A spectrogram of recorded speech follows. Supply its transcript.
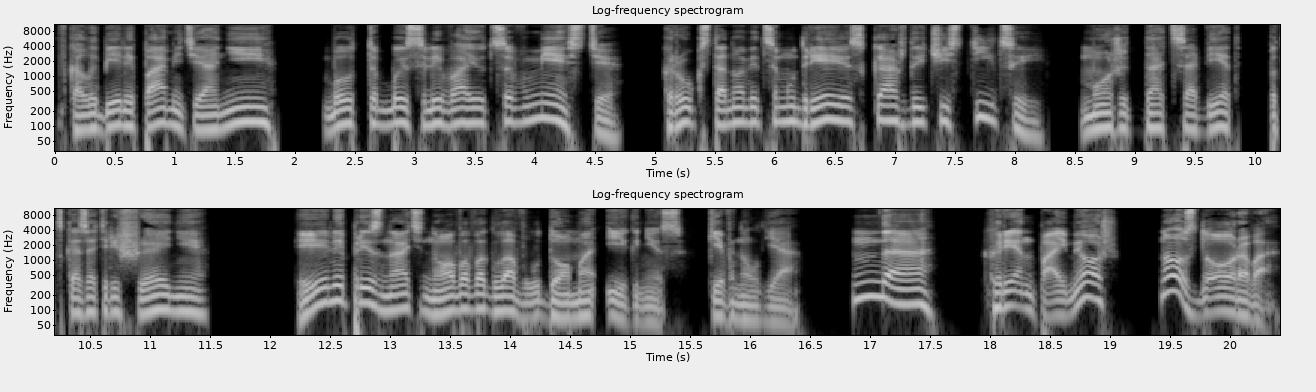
В колыбели памяти они будто бы сливаются вместе. Круг становится мудрее с каждой частицей, может дать совет, подсказать решение, «Или признать нового главу дома Игнис», — кивнул я. «Да, хрен поймешь, но здорово».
